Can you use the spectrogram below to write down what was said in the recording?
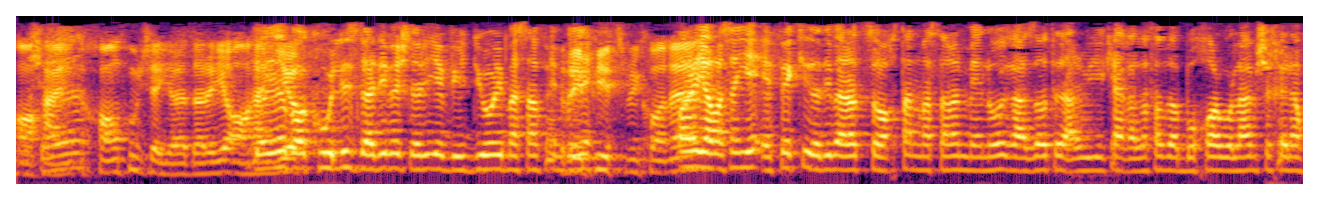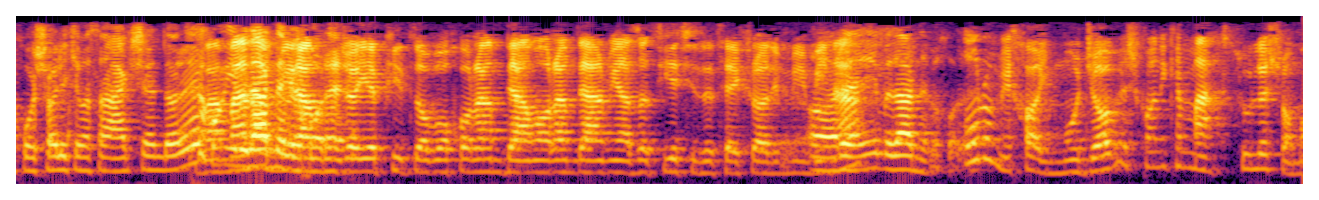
آهنگ خاموشه یا داره یه آهنگی با کولیس دادی بهش داره یه ویدیویی مثلا فیلم ریپیت می‌کنه. آره یا مثلا یه افکتی دادی برات ساختن مثلا منو غذا در روی یک غذا و بخار بلند میشه خیلی خوشحالی که مثلا اکشن داره. خب این درد نمی‌خوره. اونجا یه پیتزا بخورم دمارم در میازات یه چیز تکراری می‌بینم. آره این به درد نمی‌خوره. اونو می‌خوای مجابش کنی که محصول شما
